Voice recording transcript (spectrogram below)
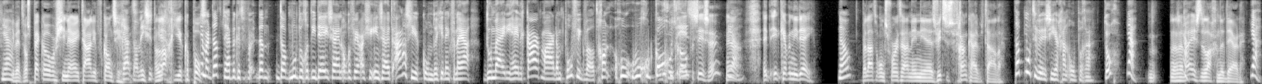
Ja. je bent wel spekker als je naar Italië op vakantie Ja, gaat. dan is het Dan echt- lach je je kapot. Ja, maar dat heb ik het. Dan, dat moet toch het idee zijn ongeveer als je in Zuid-Azië komt. Dat je denkt van, nou ja, doe mij die hele kaart maar, dan proef ik wat. Gewoon hoe, hoe goedkoop, Hoe goedkoop het is. het is, hè? Ja. Ja. Ik heb een idee. Nou, We laten ons voortaan in eh, Zwitserse franken uitbetalen. dat moeten we eens hier gaan opperen. Toch? Ja. Dan zijn wij eens de lachende derde. Ja,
